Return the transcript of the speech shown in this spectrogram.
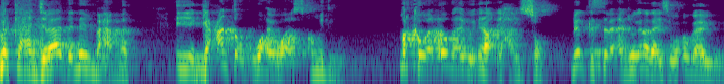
marka hanjabaadda nebi maxamed iyo gacanta uu kugu hayo waa isku mid wey marka waan ogahay wey inaad i hayso meel kastaba jooga inaad hayso waan ogahay wey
